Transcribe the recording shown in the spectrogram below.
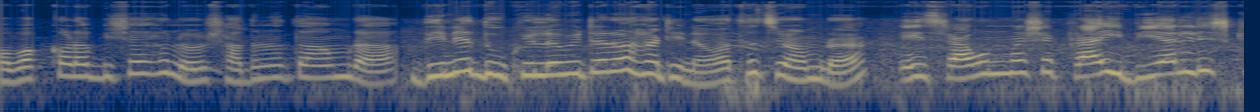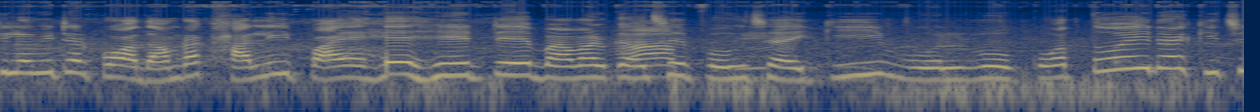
অবাক করা বিষয় হলো সাধারণত আমরা দিনে দু কিলোমিটারও হাঁটি না অথচ আমরা এই শ্রাবণ মাসে প্রায় বিয়াল্লিশ কিলোমিটার পথ আমরা খালি পায়ে হে হেঁটে বাবার কাছে পৌঁছাই। কি বলব কতই না কিছু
